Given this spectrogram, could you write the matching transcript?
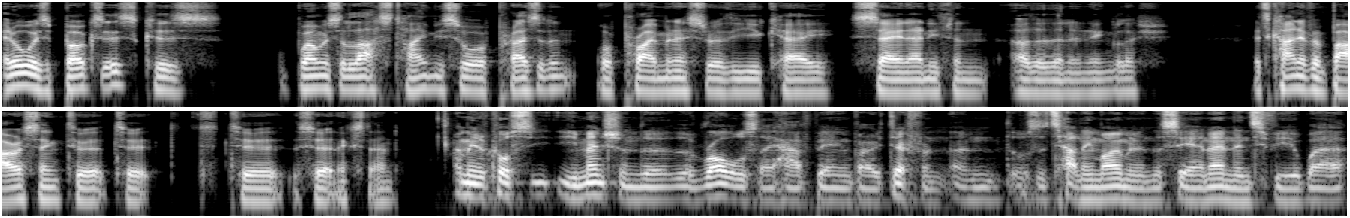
It always bugs us because when was the last time you saw a president or prime minister of the UK saying anything other than in English? It's kind of embarrassing to to to a certain extent. I mean, of course, you mentioned the, the roles they have being very different, and there was a telling moment in the CNN interview where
